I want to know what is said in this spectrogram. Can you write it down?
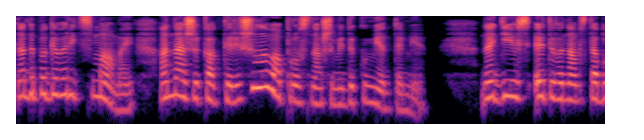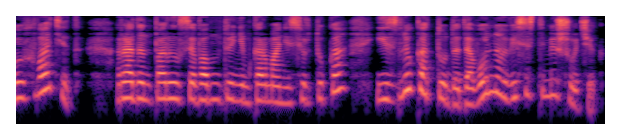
Надо поговорить с мамой. Она же как-то решила вопрос с нашими документами». «Надеюсь, этого нам с тобой хватит?» Радан порылся во внутреннем кармане сюртука и извлек оттуда довольно увесистый мешочек.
